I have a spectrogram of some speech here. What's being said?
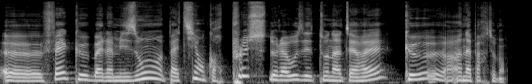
fait que bah, la maison pâtit encore plus de la hausse des taux d'intérêt qu'un appartement.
